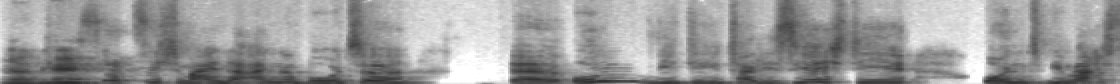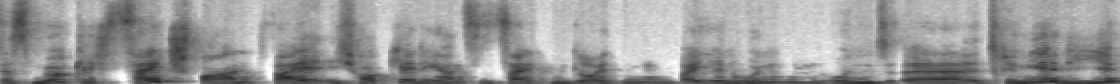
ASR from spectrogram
Okay. Wie setze ich meine Angebote äh, um? Wie digitalisiere ich die? Und wie mache ich das möglichst zeitsparend? Weil ich hocke ja die ganze Zeit mit Leuten bei ihren Hunden und äh, trainiere die.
